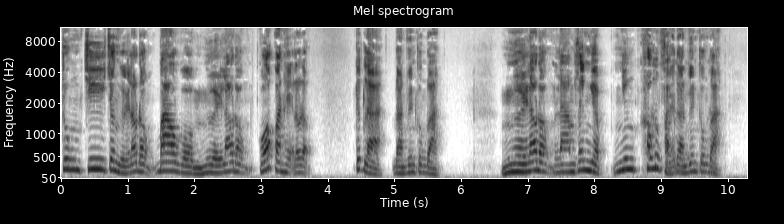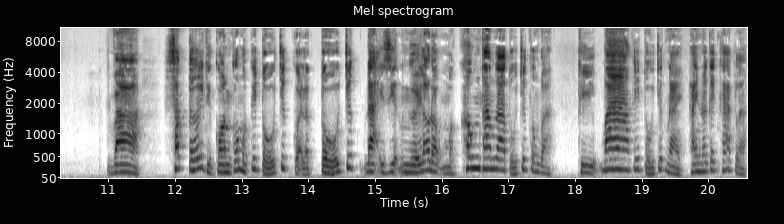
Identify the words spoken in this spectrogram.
trung chi cho người lao động bao gồm người lao động có quan hệ lao động tức là đoàn viên công đoàn. Người lao động làm doanh nghiệp nhưng không, không phải đoàn viên công đoàn. Và sắp tới thì còn có một cái tổ chức gọi là tổ chức đại diện người lao động mà không tham gia tổ chức công đoàn. Thì ba cái tổ chức này hay nói cách khác là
